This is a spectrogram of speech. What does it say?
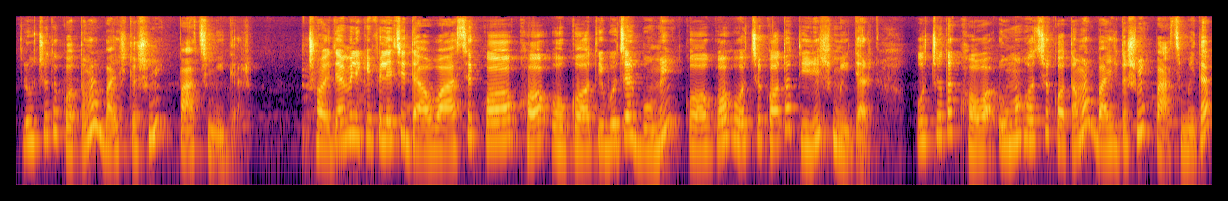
তাহলে উচ্চতা কত আমার বাইশ দশমিক পাঁচ মিটার। ছয় দিয়ে আমি লিখে ফেলেছি দেওয়া আছে ক, খ ও গ ত্রিভুজের ভূমি। ক, গ হচ্ছে কত? তিরিশ মিটার। উচ্চতা খ আর উমা হচ্ছে কত? আমার বাইশ দশমিক পাঁচ মিটার।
